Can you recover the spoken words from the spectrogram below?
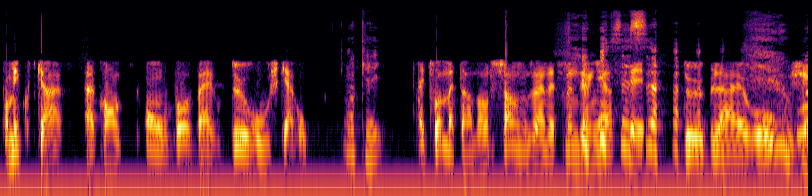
Premier coup de cœur. Après, on, on va vers deux rouges carreaux. OK. Et toi, ma tendance change. Hein? La semaine dernière, c'était deux blancs et rouges. Oui,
